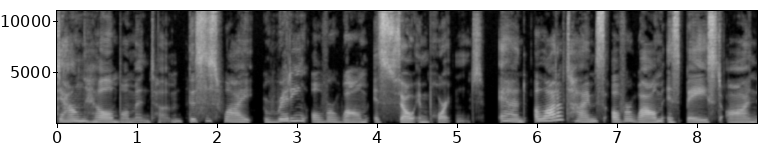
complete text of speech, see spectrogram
downhill momentum. This is why ridding overwhelm is so important. And a lot of times, overwhelm is based on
